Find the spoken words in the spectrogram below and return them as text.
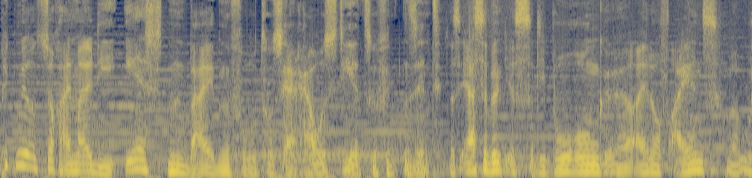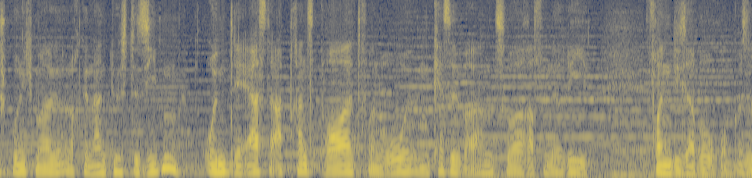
Picken wir uns doch einmal die ersten beiden Fotos heraus, die hier zu finden sind. Das erste Bild ist die Bohrung äh, Eildorf 1, war ursprünglich mal noch genannt Düste 7 und der erste Abtransport von Roh im Kesselwagen zur Raffinerie von dieser Bohrung. Also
